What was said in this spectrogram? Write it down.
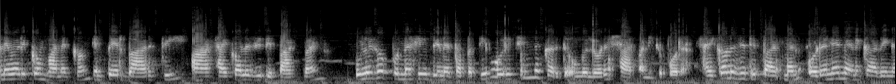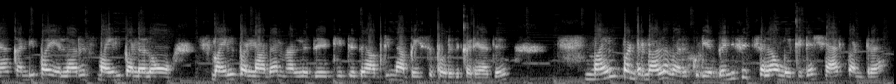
அனைவருக்கும் வணக்கம். என் பேர் பாரதி. சைக்காலஜி டிபார்ட்மெண்ட் உலக புன்னகை தினத்தை பத்தி ஒரு சின்ன கருத்து உங்களோட ஷேர் பண்ணிக்க போறேன். சைக்காலஜி டிபார்ட்மெண்ட் உடனே நினைக்காதீங்க. கண்டிப்பா எல்லாரும் ஸ்மைல் பண்ணணும். ஸ்மைல் பண்ணாதான் நல்லது கெட்டது அப்படின்னு நான் பேச போறது கிடையாது. ஸ்மைல் பண்றதுனால வரக்கூடிய பெனிஃபிட்ஸ் எல்லாம் உங்ககிட்ட ஷேர் பண்றேன்.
